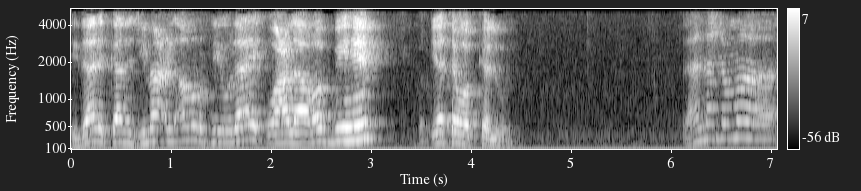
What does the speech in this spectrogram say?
لذلك كان جماع الأمر في أولئك وعلى ربهم يتوكلون. لأن نحن ما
